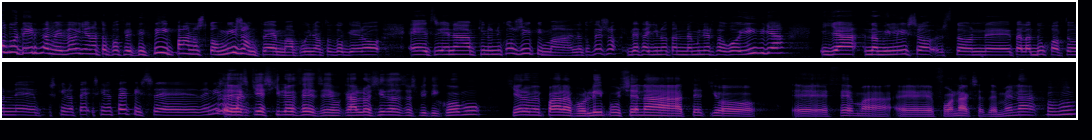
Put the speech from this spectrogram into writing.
Όποτε ήρθαμε εδώ για να τοποθετηθεί πάνω στο μείζον θέμα που είναι αυτόν τον καιρό έτσι, ένα κοινωνικό ζήτημα. Να το θέσω, δεν θα γινόταν να μην έρθω εγώ ίδια για να μιλήσω στον ε, ταλαντούχο αυτόν ε, σκηνοθέ, σκηνοθέτης. Ε, δεν είσαι. Ε, και σκηνοθέτης. Ε, Καλώς ήρθατε στο σπιτικό μου. Χαίρομαι πάρα πολύ που σε ένα τέτοιο ε, θέμα ε, φωνάξατε εμένα. Mm-hmm.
